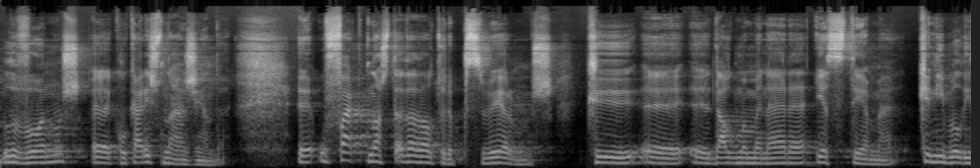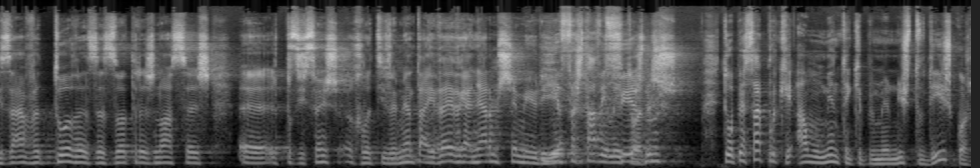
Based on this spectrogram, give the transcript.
levou-nos a colocar isto na agenda. Eh, o facto de nós, a dada altura, percebermos que, eh, eh, de alguma maneira, esse tema canibalizava todas as outras nossas uh, posições relativamente à ideia de ganharmos sem maioria. E afastava eleitores. Estou a pensar porque há um momento em que o Primeiro-Ministro diz, com as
